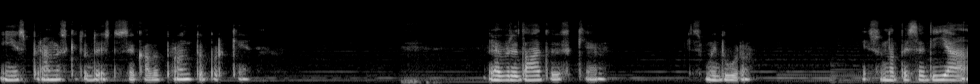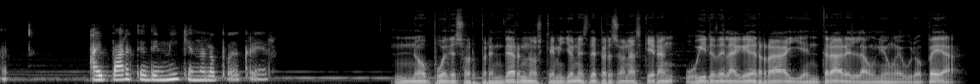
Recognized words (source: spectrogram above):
y esperamos que todo esto se acabe pronto porque la verdad es que es muy duro. Es una pesadilla. Hay parte de mí que no lo puede creer. No puede sorprendernos que millones de personas quieran huir de la guerra y entrar en la Unión Europea.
